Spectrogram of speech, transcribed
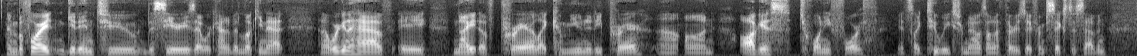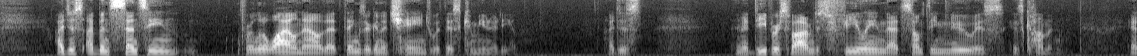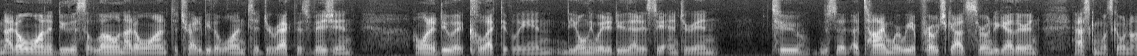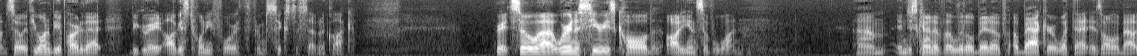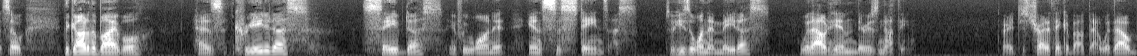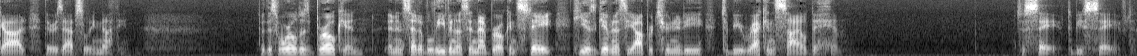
and before I get into the series that we're kind of been looking at, uh, we're going to have a night of prayer, like community prayer, uh, on August 24th. It's like two weeks from now. It's on a Thursday from six to seven. I just I've been sensing for a little while now that things are going to change with this community. I just in a deeper spot I'm just feeling that something new is is coming. And I don't want to do this alone. I don't want to try to be the one to direct this vision. I want to do it collectively and the only way to do that is to enter in to just a, a time where we approach God's throne together and ask him what's going on. So if you want to be a part of that, be great. August 24th from 6 to 7 o'clock. Great. So uh, we're in a series called Audience of One. Um, and just kind of a little bit of a backer what that is all about. So the God of the Bible has created us, saved us if we want it, and sustains us. So he's the one that made us. Without him, there is nothing. Right? Just try to think about that. Without God, there is absolutely nothing. But this world is broken, and instead of leaving us in that broken state, He has given us the opportunity to be reconciled to Him, to save, to be saved.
